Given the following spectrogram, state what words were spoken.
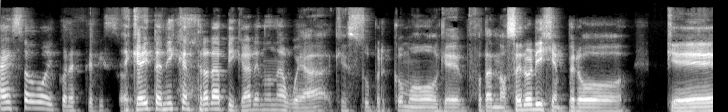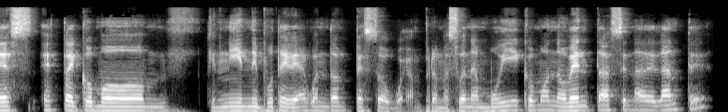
a- eso voy con este Es episodio. que ahí tenéis que entrar a picar en una weá que es súper como. que, puta, no sé el origen, pero. que es esta como. Que ni, ni puta idea cuándo empezó, weón, pero me suena muy como noventas en adelante.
